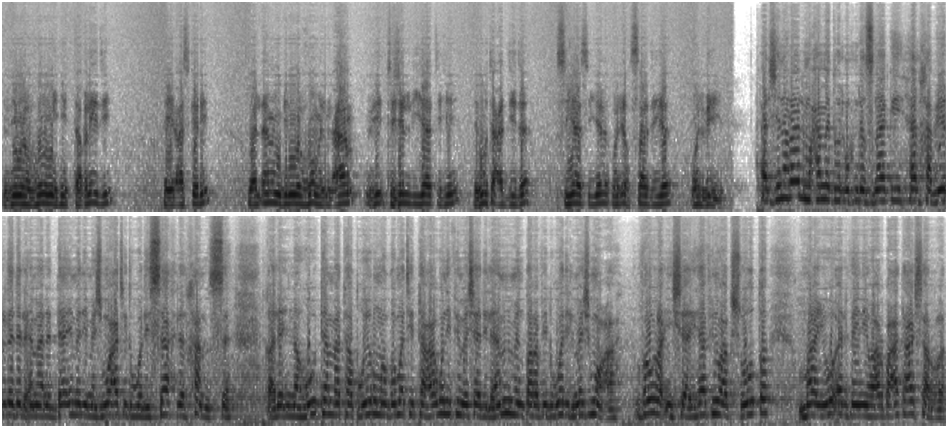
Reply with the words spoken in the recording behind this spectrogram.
في مفهومه التقليدي أي العسكري والأمن بالمفهوم العام في تجلياته المتعددة السياسية والاقتصادية والبيئية. الجنرال محمد المهند الزناقي الخبير لدى الأمانة الدائمة لمجموعة دول الساحل الخمس قال إنه تم تطوير منظومة التعاون في مجال الأمن من طرف دول المجموعة فور إنشائها في نواكشوط مايو 2014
